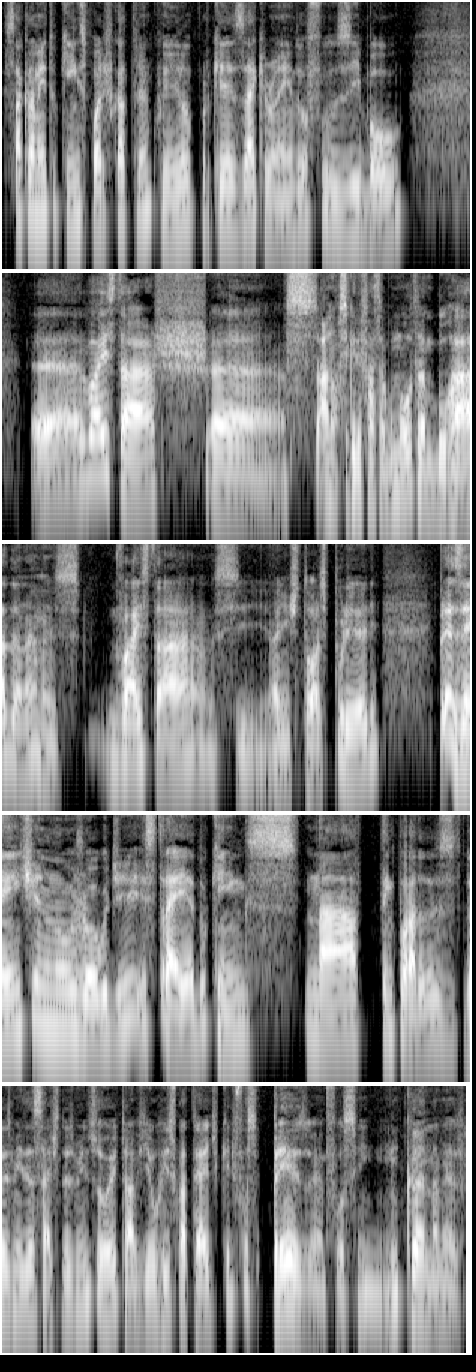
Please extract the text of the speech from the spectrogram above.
Sacramento Kings pode ficar tranquilo porque Zach Randolph, o Zibo, é, vai estar, é, a não ser que ele faça alguma outra burrada, né, mas vai estar, se a gente torce por ele, presente no jogo de estreia do Kings na temporada de 2017-2018. Havia o risco até de que ele fosse preso, né? fosse em cana mesmo.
